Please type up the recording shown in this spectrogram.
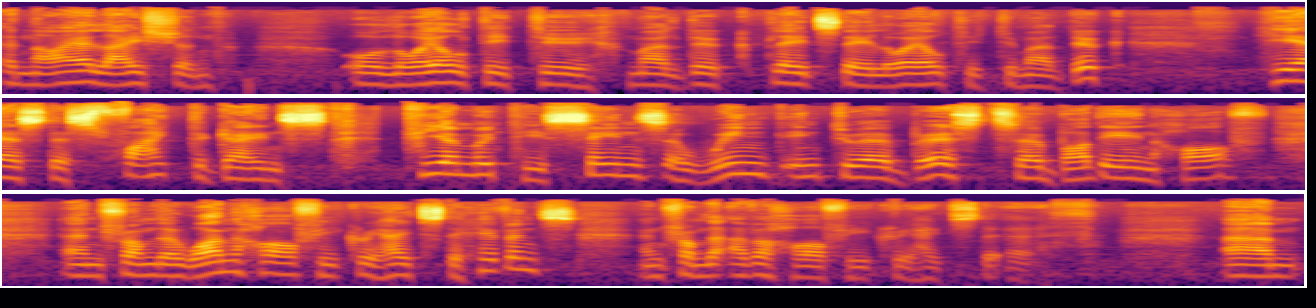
annihilation or loyalty to Marduk, pledge their loyalty to Marduk. He has this fight against Tiamat. He sends a wind into her, bursts her body in half. And from the one half, he creates the heavens, and from the other half, he creates the earth. Um,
